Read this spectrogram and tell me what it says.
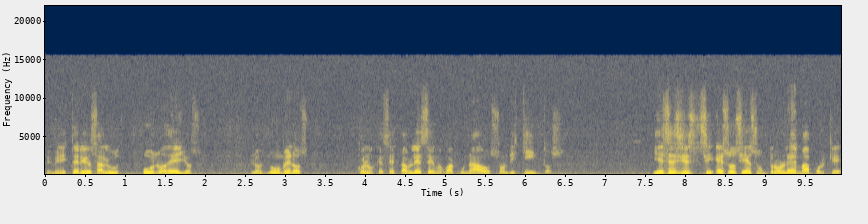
el Ministerio de Salud, uno de ellos, los números con los que se establecen los vacunados son distintos. Y ese, eso sí es un problema porque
